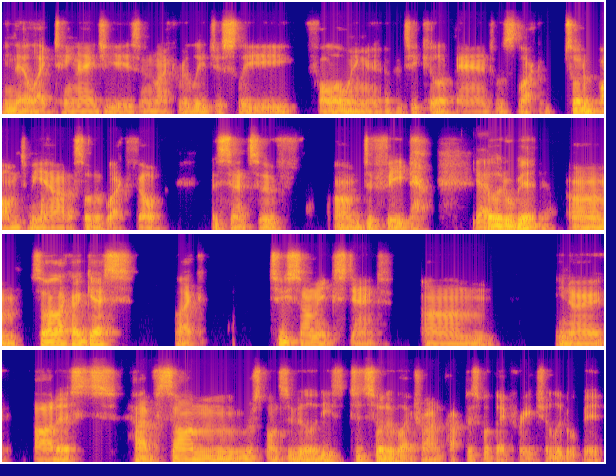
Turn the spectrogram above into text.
in their late teenage years and like religiously following a particular band was like sort of bummed me out. I sort of like felt a sense of um, defeat yeah a little bit. Um, so like I guess like to some extent, um, you know, artists have some responsibilities to sort of like try and practice what they preach a little bit.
